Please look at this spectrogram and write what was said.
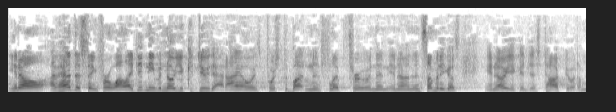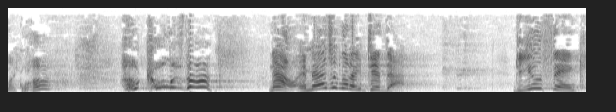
you know, I've had this thing for a while. I didn't even know you could do that. I always push the button and flip through and then, you know, and then somebody goes, you know, you can just talk to it. I'm like, what? How cool is that? Now, imagine that I did that. Do you think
